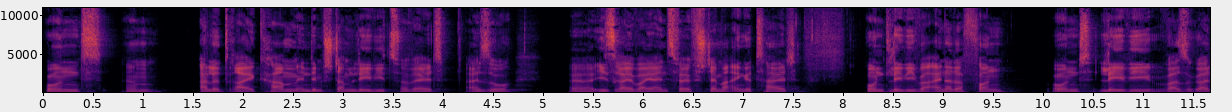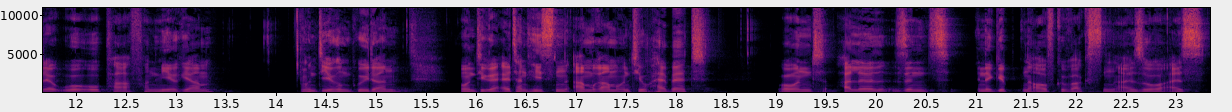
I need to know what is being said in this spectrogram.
Und ähm, alle drei kamen in dem Stamm Levi zur Welt. Also äh, Israel war ja in zwölf Stämme eingeteilt und Levi war einer davon. Und Levi war sogar der Uropa von Miriam und ihren Brüdern. Und ihre Eltern hießen Amram und Johebed. Und alle sind in Ägypten aufgewachsen. Also als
